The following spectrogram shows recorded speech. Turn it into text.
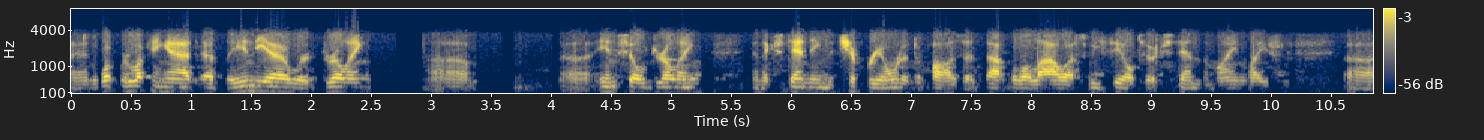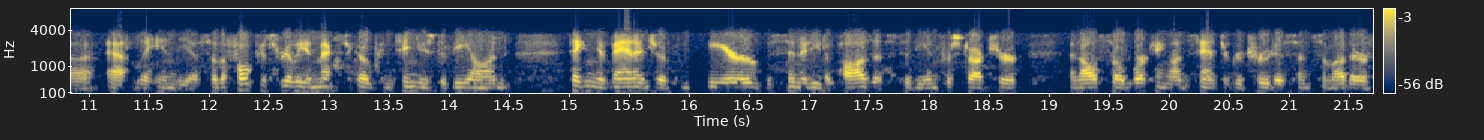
And what we're looking at at La India, we're drilling, um, uh, infill drilling, and extending the Chipriona deposit. That will allow us, we feel, to extend the mine life uh, at La India. So the focus really in Mexico continues to be on taking advantage of near vicinity deposits to the infrastructure and also working on Santa Gertrudis and some other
